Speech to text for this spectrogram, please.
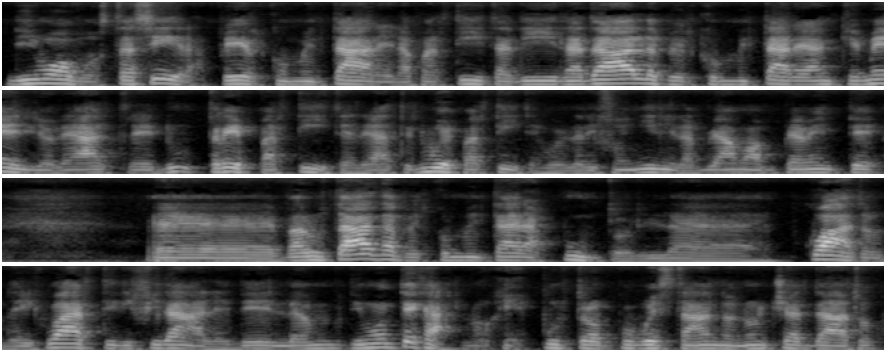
di nuovo stasera per commentare la partita di Nadal, per commentare anche meglio le altre due, tre partite, le altre due partite, quella di Fognini l'abbiamo ampiamente eh, valutata per commentare appunto il quadro dei quarti di finale del, di Monte Carlo che purtroppo quest'anno non ci ha dato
